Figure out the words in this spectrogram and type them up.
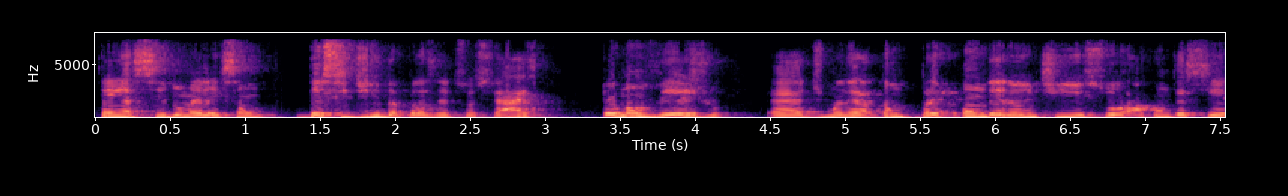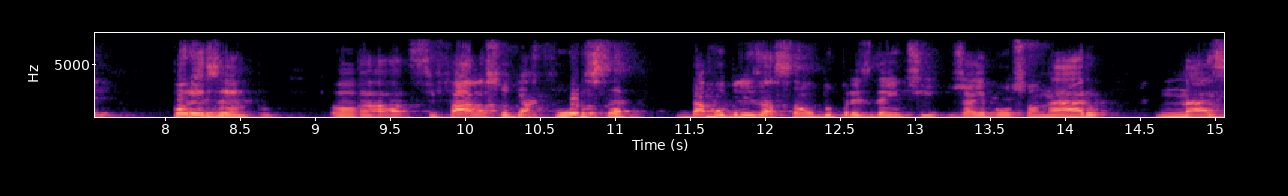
tenha sido uma eleição decidida pelas redes sociais, eu não vejo é, de maneira tão preponderante isso acontecer. Por exemplo, uh, se fala sobre a força da mobilização do presidente Jair Bolsonaro nas,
